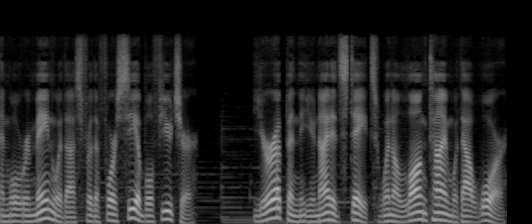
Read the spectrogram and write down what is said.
and will remain with us for the foreseeable future. Europe and the United States went a long time without war,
